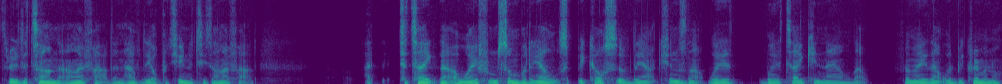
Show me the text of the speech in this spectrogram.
through the time that I've had and have the opportunities I've had. To take that away from somebody else because of the actions that we're we're taking now, that for me that would be criminal.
